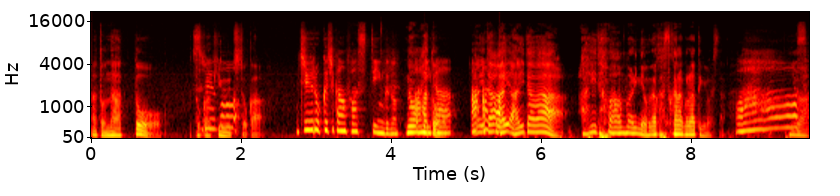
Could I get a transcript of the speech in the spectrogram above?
あと納豆とかキムチとか。16時間ファスティングのの後、間。あ間、は、間はあんまりね、お腹空かなくなってきました。ああ、今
